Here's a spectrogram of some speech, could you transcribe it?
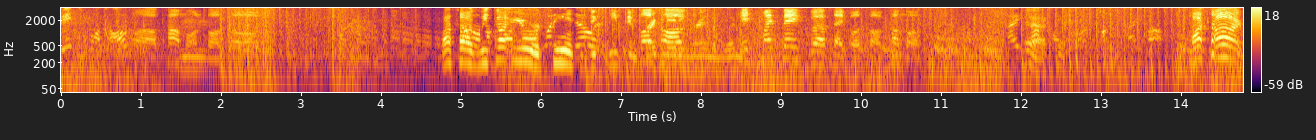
bitch, Boss Hog? Oh, come on, Mm. Boss Hog. Boss Hog, we thought you were Hog, what are you cool because you doing? keep Boss impregnating Hog, random women. It's my fake birthday, Boss Hog. Come on. Hey, Yeah, fuck come off, fuck- Boss Hog!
